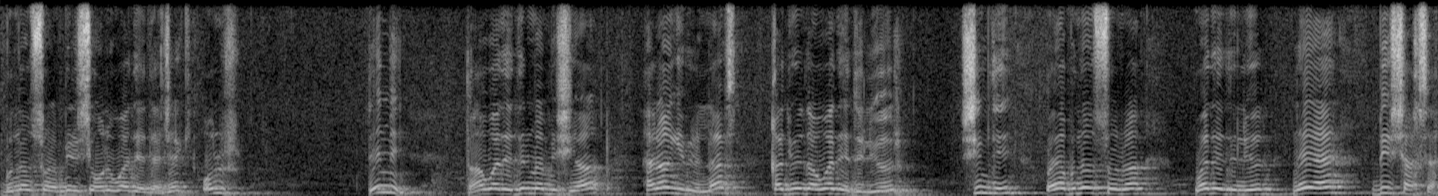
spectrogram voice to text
Bundan sonra birisi onu ved edecek. Olur. Değil mi? Daha vaat edilmemiş ya. Herhangi bir lafz kadiyuda vaat ediliyor. Şimdi veya bundan sonra vaat ediliyor. Neye? Bir şahsa.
